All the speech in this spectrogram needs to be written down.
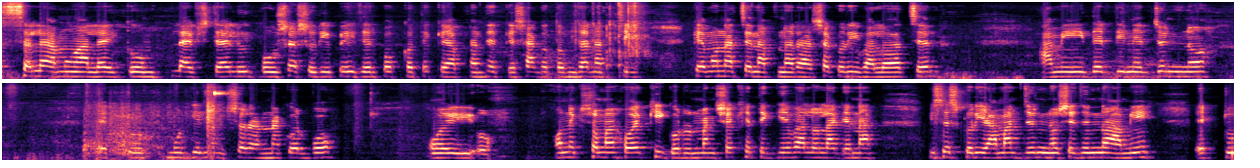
আসসালামু আলাইকুম। লাইফস্টাইল উইথ বউ শাশুড়ি পেজের পক্ষ থেকে আপনাদেরকে স্বাগতম জানাচ্ছি। কেমন আছেন আপনারা? আশা করি ভালো আছেন। আমি ঈদের দিনের জন্য একটু মুরগির মাংস রান্না করব। ওই, অনেক সময় হয় কি, গরুর মাংস খেতে গিয়ে ভালো লাগে না। বিশেষ করে আমার জন্য, সেজন্য আমি একটু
